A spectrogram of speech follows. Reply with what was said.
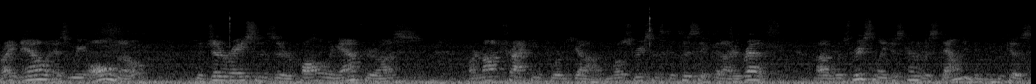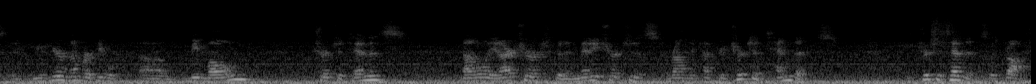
Right now, as we all know, the generations that are following after us are not tracking towards God. The most recent statistic that I read uh, was recently just kind of astounding to me because you hear a number of people uh, bemoan church attendance, not only in our church, but in many churches around the country. Church attendance, church attendance has dropped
